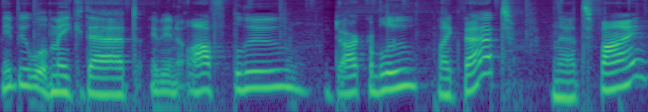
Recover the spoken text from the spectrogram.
Maybe we'll make that maybe an off blue, darker blue, like that. That's fine.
